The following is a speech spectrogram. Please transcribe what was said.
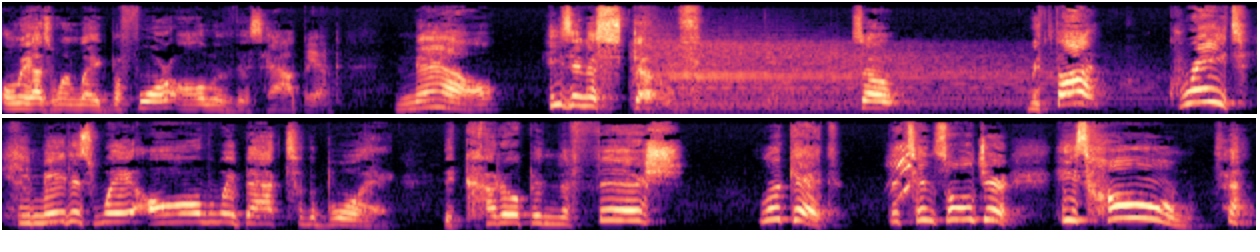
only has one leg before all of this happened. Yeah. Now he's in a stove. So we thought, great, he made his way all the way back to the boy. They cut open the fish. Look at the tin soldier. He's home.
